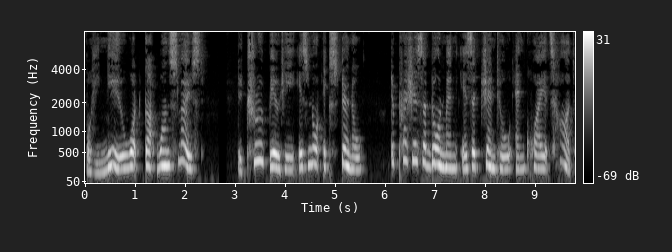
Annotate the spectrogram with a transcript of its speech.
for he knew what God wants most the true beauty is not external. The precious adornment is a gentle and quiet heart.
